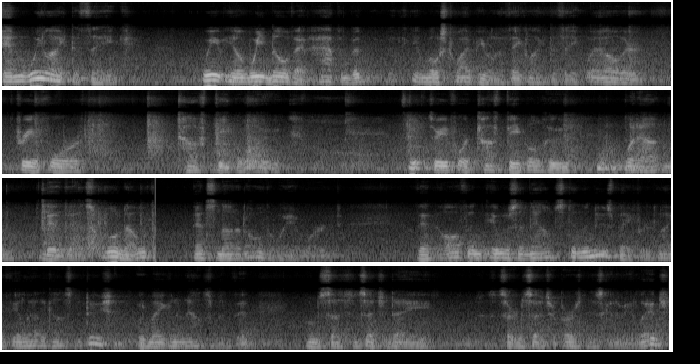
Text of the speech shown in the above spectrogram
And we like to think, we you know we know that happened, but you know, most white people I think like to think, well, there are three or four tough people who three- three or four tough people who went out and did this. Well, no, That's not at all the way. That often it was announced in the newspaper, like the Atlanta Constitution would make an announcement that on such and such a day, certain such a person is going to be lynched.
